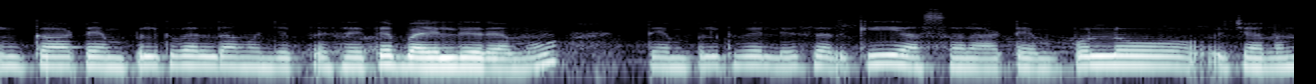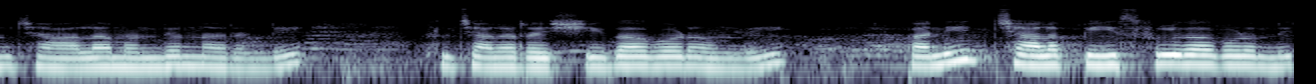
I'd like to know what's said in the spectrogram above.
ఇంకా టెంపుల్కి వెళ్దామని చెప్పేసి అయితే బయలుదేరాము. టెంపుల్కి వెళ్ళేసరికి అసలు ఆ టెంపుల్లో జనం చాలామంది ఉన్నారండి. అసలు చాలా రష్గా కూడా ఉంది. కానీ చాలా పీస్ఫుల్గా కూడా ఉంది.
